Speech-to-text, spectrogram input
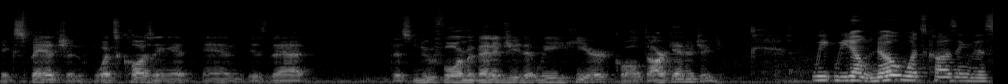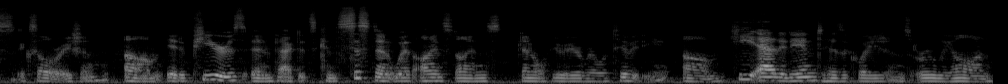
expansion, what's causing it, and is that this new form of energy that we hear called dark energy? We, we don't know what's causing this acceleration. Um, it appears, in fact, it's consistent with Einstein's general theory of relativity. Um, he added into his equations early on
